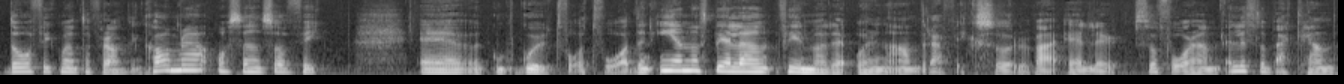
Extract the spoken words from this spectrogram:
då fick man ta fram sin kamera och sen så fick eh, gå ut två och två. Den ena spelaren filmade och den andra fick serva eller så forehand eller så backhand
